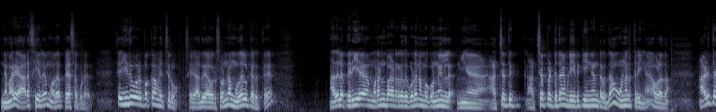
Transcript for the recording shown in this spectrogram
இந்த மாதிரி அரசியலே முதல் பேசக்கூடாது. சரி இது ஒரு பக்கம் வச்சிருவோம். சரி அது அவர் சொன்ன முதல் கருத்து. அதில் பெரிய முரண்பாடுறது கூட நமக்கு ஒன்றும் இல்லை. நீங்கள் அச்சத்துக்கு அச்சப்பட்டு தான் இப்படி இருக்கீங்கன்றது தான் உணர்த்துறீங்க அவ்வளோதான் அடுத்த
